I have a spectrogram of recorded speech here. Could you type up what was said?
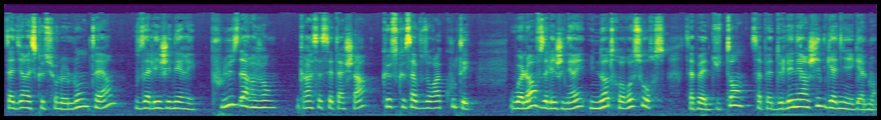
C'est-à-dire est-ce que sur le long terme, vous allez générer plus d'argent grâce à cet achat que ce que ça vous aura coûté? Ou alors vous allez générer une autre ressource. Ça peut être du temps, ça peut être de l'énergie de gagner également.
